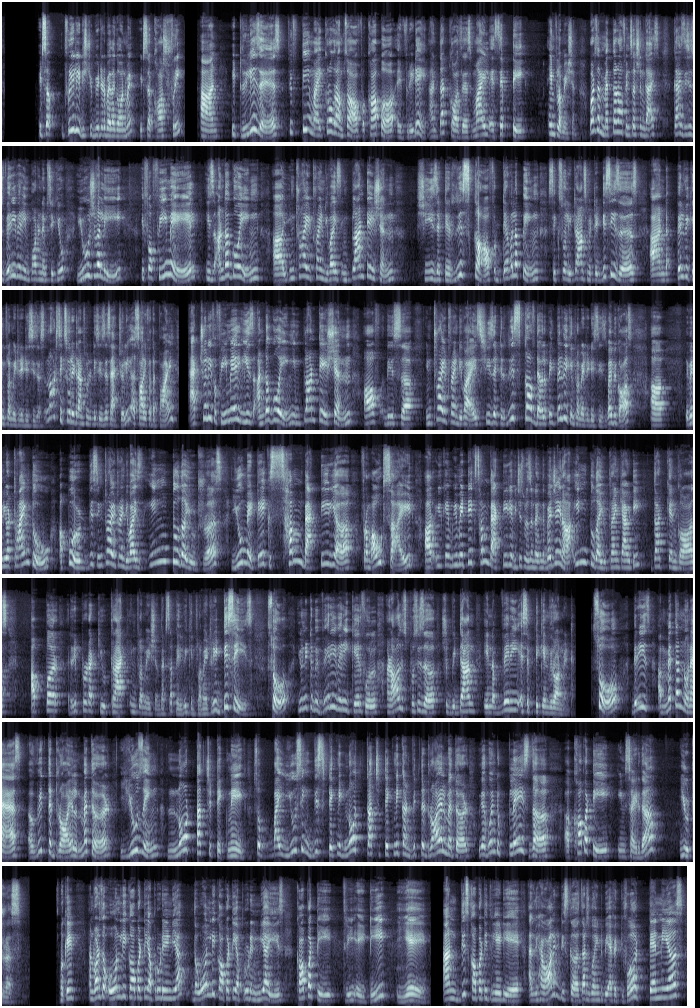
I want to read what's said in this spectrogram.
It's a freely distributed by the government. It's a cost free. And it releases 50 micrograms of copper every day. And that causes mild aseptic inflammation. What's the method of insertion guys? Guys this is very very important MCQ. Usually if a female is undergoing uh, intrauterine device implantation she is at a risk of developing sexually transmitted diseases and pelvic inflammatory diseases. Not sexually transmitted diseases actually, uh, sorry for that point. Actually, if a female is undergoing implantation of this uh, intrauterine device, she is at risk of developing pelvic inflammatory disease. Why? Because uh, when you are trying to put this intrauterine device into the uterus, you may take some bacteria from outside or you can you may take some bacteria which is present in the vagina into the uterine cavity. That can cause upper reproductive tract inflammation. That's a pelvic inflammatory disease. So you need to be very very careful and all this procedure should be done in a very aseptic environment. So there is a method known as a withdrawal method using no touch technique so by using this technique no touch technique and withdrawal method we are going to place the uh, copper T inside the uterus okay and what is the only copper T approved in India? The only copper T approved in India is copper T 380A. And this copper T 380A, as we have already discussed, that's going to be effective for 10 years.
